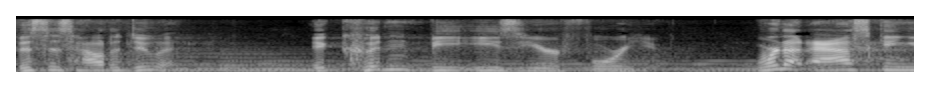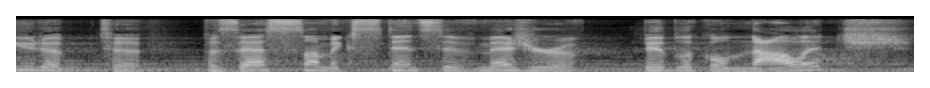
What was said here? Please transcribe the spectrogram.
this is how to do it. It couldn't be easier for you. We're not asking you to, to possess some extensive measure of biblical knowledge.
